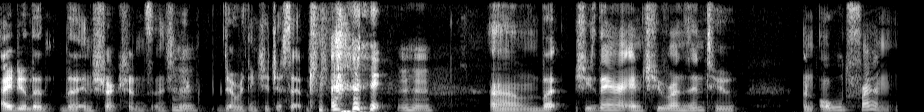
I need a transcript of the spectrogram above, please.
I do the the instructions and she's like Mm-hmm. do everything she just said. mm-hmm. Um, but she's there and she runs into an old friend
